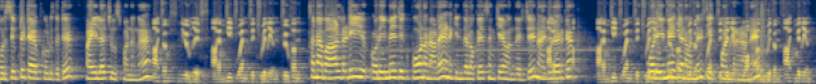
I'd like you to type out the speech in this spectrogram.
ஒரு ஷிஃப்ட் டேப் கொடுத்துட்டு ஃபைலை சூஸ் பண்ணுங்கள் Items view list. IMG 20 trillion 200. So நம்ம ஆல்ரெடி ஒரு இமேஜுக்கு போனனால எனக்கு இந்த லொக்கேஷனுக்கே வந்துருச்சு நான் இதில் இருக்க IMG 20 ஒரு image நான் வந்து 220 click million பண்றேன் நானு. 105 million. LLL docx Word. Microsoft Word document edit.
